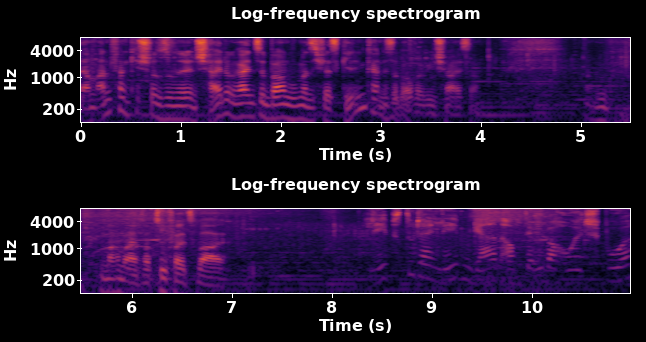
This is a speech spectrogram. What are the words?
am Anfang hier schon so eine Entscheidung reinzubauen, wo man sich verskillen kann, ist aber auch irgendwie scheiße. Machen wir einfach Zufallswahl. Lebst du dein Leben gern auf der Überholspur?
